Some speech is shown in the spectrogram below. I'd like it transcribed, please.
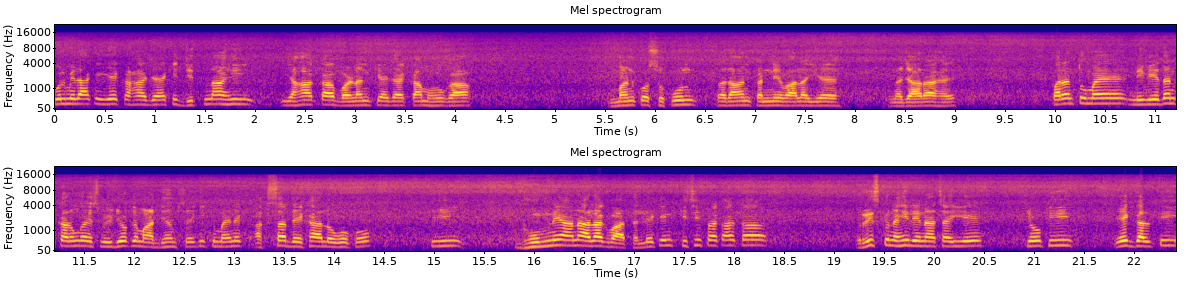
कुल मिला के ये कहा जाए कि जितना ही यहाँ का वर्णन किया जाए, कम होगा। मन को सुकून प्रदान करने वाला यह नज़ारा है। परंतु मैं निवेदन करूँगा इस वीडियो के माध्यम से क्योंकि मैंने अक्सर देखा है लोगों को कि घूमने आना अलग बात है, लेकिन किसी प्रकार का रिस्क नहीं लेना चाहिए, क्योंकि एक गलती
